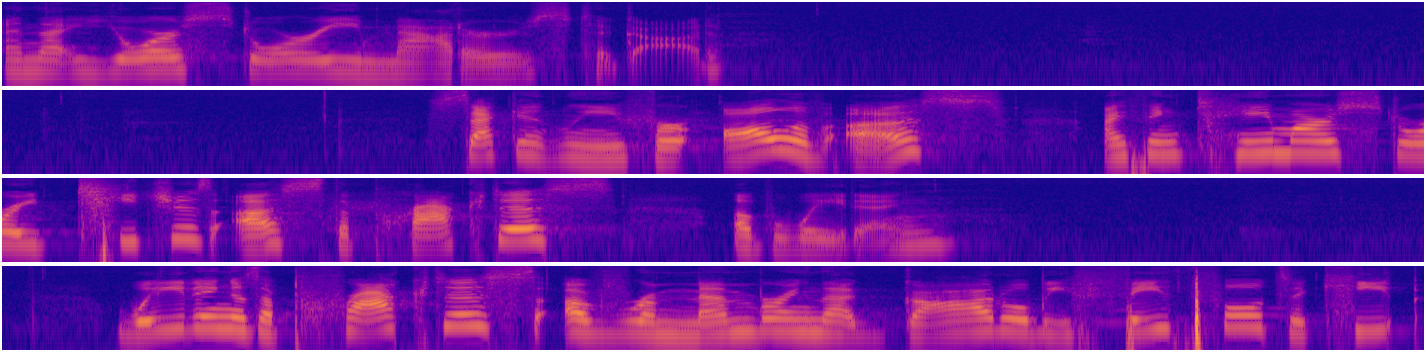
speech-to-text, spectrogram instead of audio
and that your story matters to God. Secondly, for all of us, I think Tamar's story teaches us the practice of waiting. Waiting is a practice of remembering that God will be faithful to keep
